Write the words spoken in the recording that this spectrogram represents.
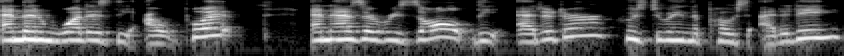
And then what is the output? And as a result, the editor who's doing the post editing,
